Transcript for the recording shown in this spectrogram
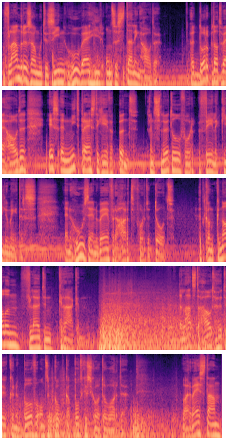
Vlaanderen zou moeten zien hoe wij hier onze stelling houden. Het dorp dat wij houden is een niet prijs te geven punt, een sleutel voor vele kilometers. En hoe zijn wij verhard voor de dood? Het kan knallen, fluiten, kraken. De laatste houthutten kunnen boven onze kop kapotgeschoten worden. Waar wij staan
